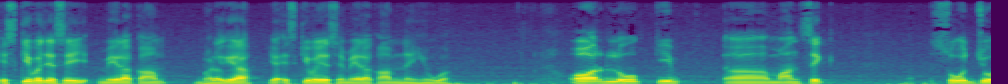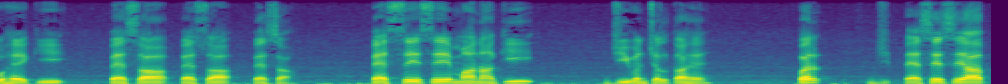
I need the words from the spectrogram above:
इसकी वजह से मेरा काम बढ़ गया या इसकी वजह से मेरा काम नहीं हुआ। और लोग की मानसिक सोच जो है कि पैसा पैसा पैसा। पैसे से माना कि जीवन चलता है, पर पैसे से आप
